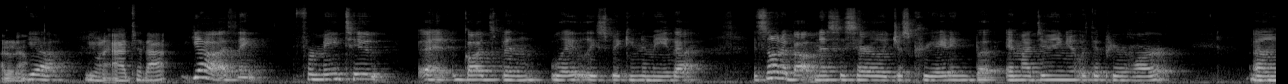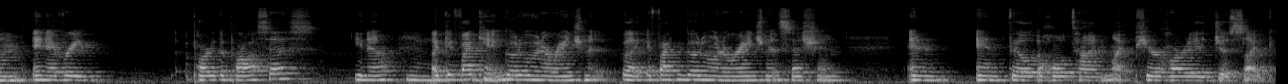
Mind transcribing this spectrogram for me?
I don't know. Yeah. You want to add to that? Yeah, I think for me too, uh, God's been lately speaking to me that it's not about necessarily just creating, but am I doing it with a pure heart? Um, mm-hmm. in every part of the process? You know, mm-hmm. like if I can't go to an arrangement, like if I can go to an arrangement session and and feel the whole time like pure hearted, just like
